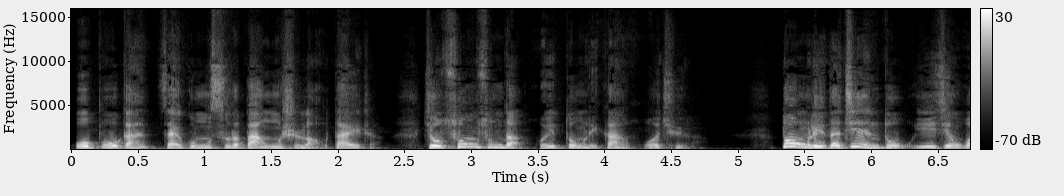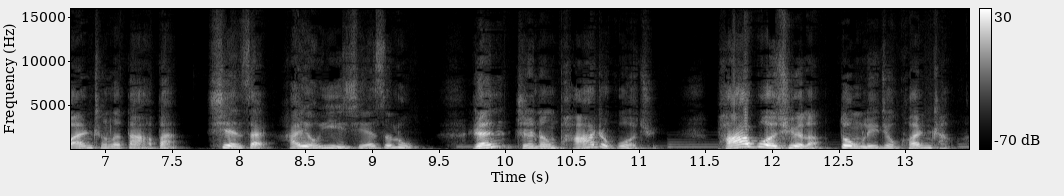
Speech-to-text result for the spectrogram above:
我不敢在公司的办公室老待着，就匆匆的回洞里干活去了。洞里的进度已经完成了大半，现在还有一截子路，人只能爬着过去。爬过去了，洞里就宽敞了，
